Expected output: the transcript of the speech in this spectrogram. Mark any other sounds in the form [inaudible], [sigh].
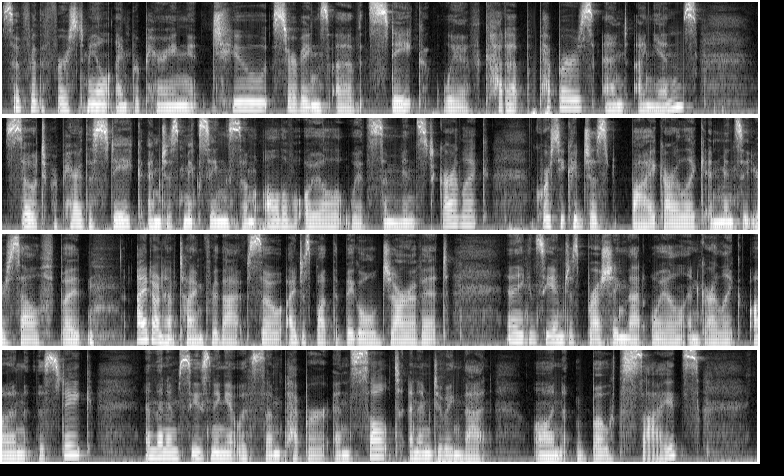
So for the first meal, I'm preparing two servings of steak with cut up peppers and onions. So to prepare the steak, I'm just mixing some olive oil with some minced garlic. Of course, you could just buy garlic and mince it yourself, but [laughs] I don't have time for that, so I just bought the big old jar of it. And you can see I'm just brushing that oil and garlic on the steak, and then I'm seasoning it with some pepper and salt, and I'm doing that on both sides.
